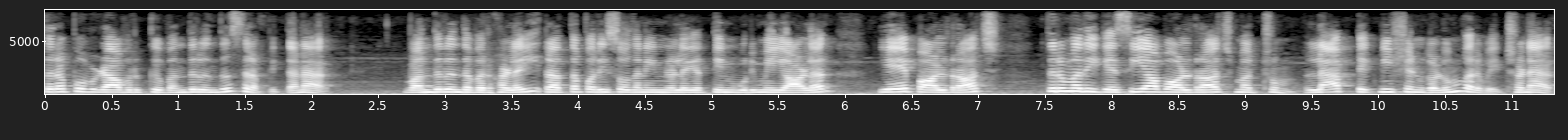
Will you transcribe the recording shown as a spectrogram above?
திறப்பு விழாவிற்கு வந்திருந்து சிறப்பித்தனர். வந்திருந்தவர்களை இரத்த பரிசோதனை நிலையத்தின் உரிமையாளர் ஏ பால்ராஜ் திருமதி கெசியா பால்ராஜ் மற்றும் லேப் டெக்னீஷியன்களும் வரவேற்றனர்.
